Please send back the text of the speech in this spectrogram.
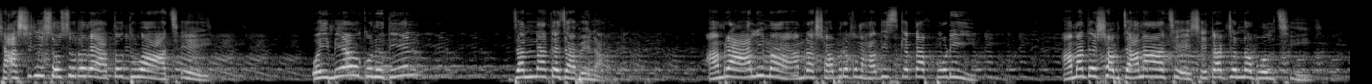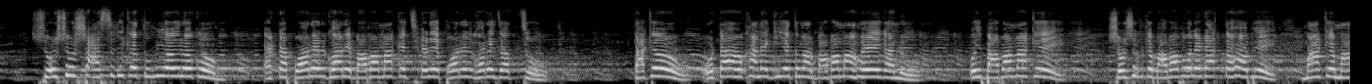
শাশুড়ি শ্বশুরের এত দোয়া আছে, ওই মেয়েও কোনো দিন জান্নাতে যাবে না। আমরা আলিমা, আমরা সব রকম হাদিস কেতাব পড়ি, আমাদের সব জানা আছে, সেটার জন্য বলছি। শ্বশুর শাশুড়িকে তুমি ওই রকম একটা পরের ঘরে বাবা মাকে ছেড়ে পরের ঘরে যাচ্ছ। তাকেও ওটা ওখানে গিয়ে তোমার বাবা মা হয়ে গেল। ওই বাবা মাকে শ্বশুরকে বাবা বলে ডাকতে হবে, মাকে মা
